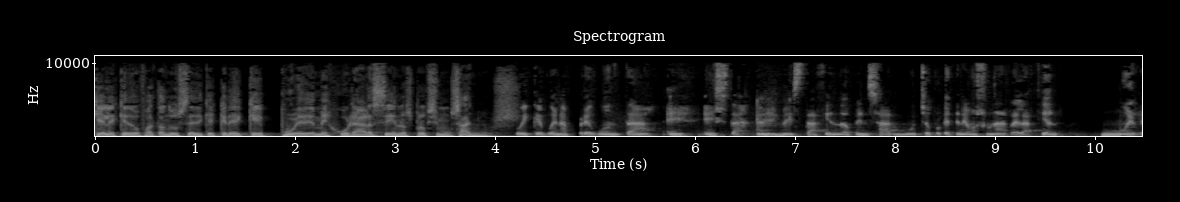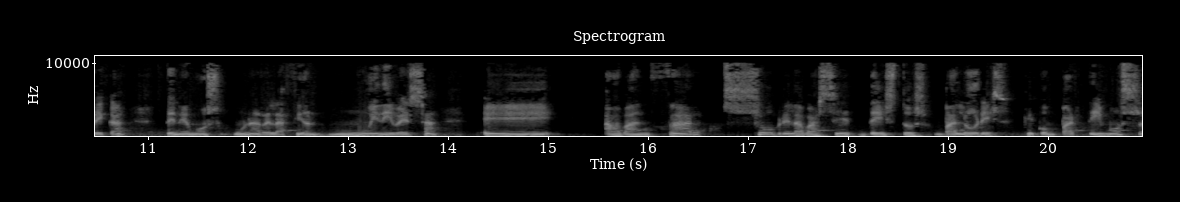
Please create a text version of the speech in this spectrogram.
¿Qué le quedó faltando a usted y qué cree que puede mejorarse en los próximos años? Uy, qué buena pregunta eh, esta. Eh, me está haciendo pensar mucho porque tenemos una relación muy rica, tenemos una relación muy diversa eh, avanzar sobre la base de estos valores que compartimos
